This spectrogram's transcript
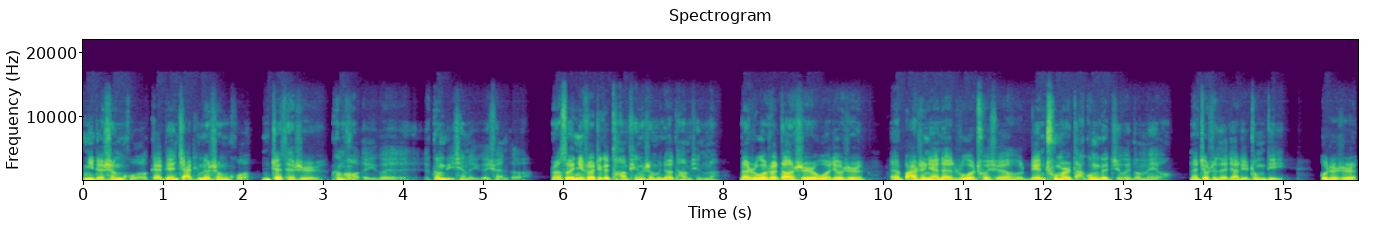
你的生活，改变家庭的生活，你这才是更好的一个更理性的一个选择，是吧？所以你说这个躺平，什么叫躺平呢？那如果说当时我就是呃八十年代，如果辍学，连出门打工的机会都没有，那就是在家里种地，或者是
